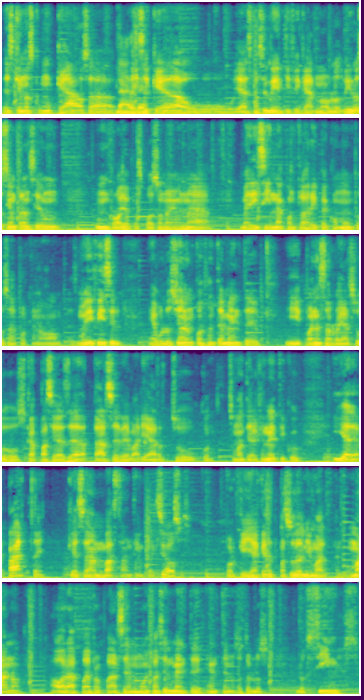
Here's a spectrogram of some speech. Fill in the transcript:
es que no es como que, ah, o sea, ahí se queda o, ya es fácil de identificar. No, los virus siempre han sido un, un, rollo, pues por eso no hay una medicina contra la gripe común, pues, porque no, es muy difícil. Evolucionan constantemente y pueden desarrollar sus capacidades de adaptarse, de variar su, su material genético. Y aparte, que sean bastante infecciosos, porque ya que se pasó del animal al humano, ahora puede propagarse muy fácilmente entre nosotros los, los simios.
